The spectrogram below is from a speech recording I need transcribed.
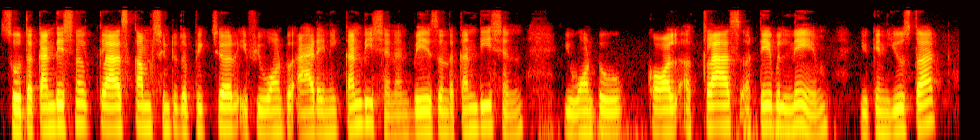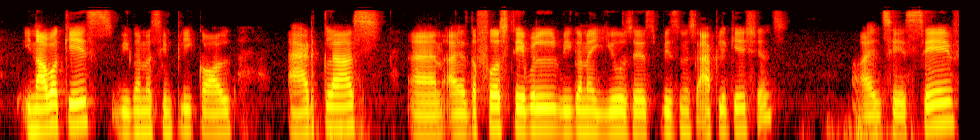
So the conditional class comes into the picture if you want to add any condition and based on the condition you want to call a class a table name you can use that in our case we're going to simply call add class and I'll, the first table we're going to use is business applications I'll say save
